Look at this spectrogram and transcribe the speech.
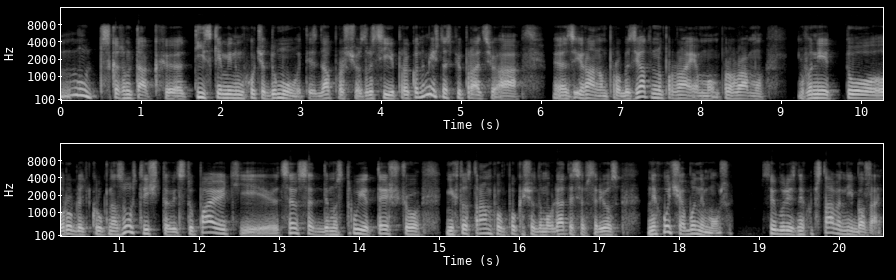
ну скажімо так, е, ті, з ким він хоче домовитись, да, про що з Росії про економічну співпрацю, а е, з Іраном про без'ядерну програму, програму. Вони то роблять крок назустріч, то відступають, і це все демонструє те, що ніхто з Трампом поки що домовлятися всерйоз не хоче або не може силу різних обставин і бажань.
